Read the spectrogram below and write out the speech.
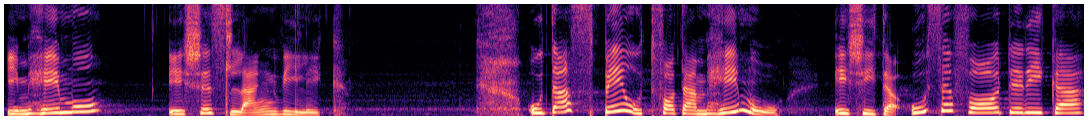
im Himmel ist es langweilig. Und das Bild von dem Himmel ist in den Herausforderungen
